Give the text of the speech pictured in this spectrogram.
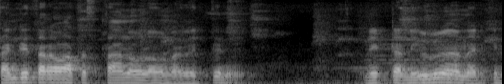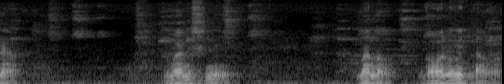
తండ్రి తర్వాత స్థానంలో ఉన్న వ్యక్తిని నిట్ట నిలువున నరికిన మనిషిని మనం గౌరవిద్దామా?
